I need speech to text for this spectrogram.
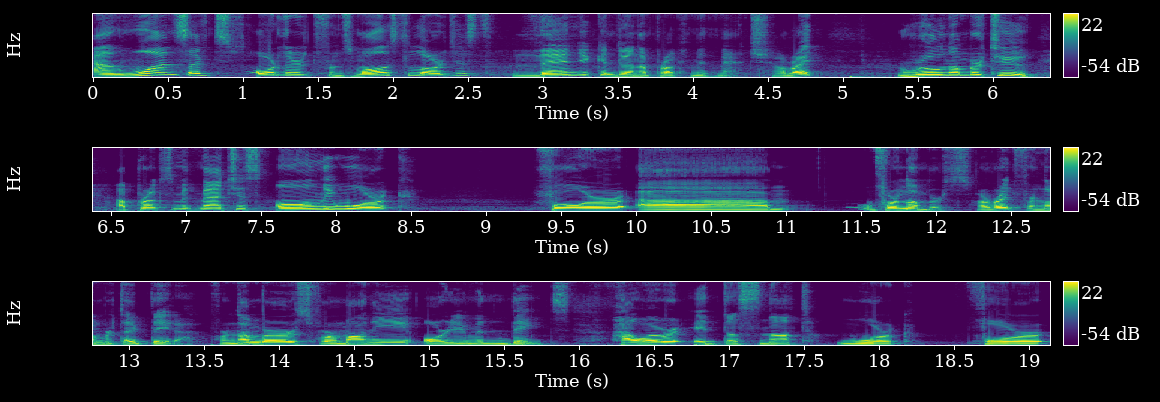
And once I've ordered from smallest to largest, then you can do an approximate match, all right? Rule number two, approximate matches only work for, um, for numbers, all right? For number type data, for numbers, for money, or even dates. However, it does not work for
